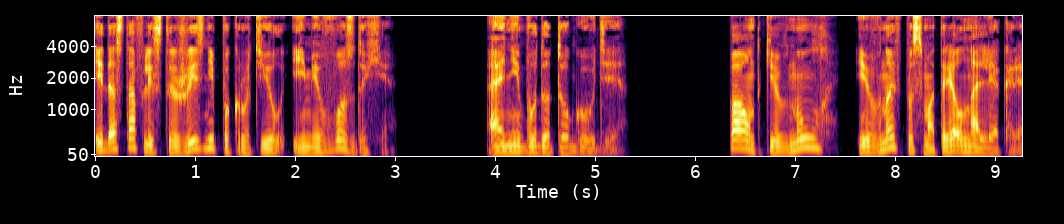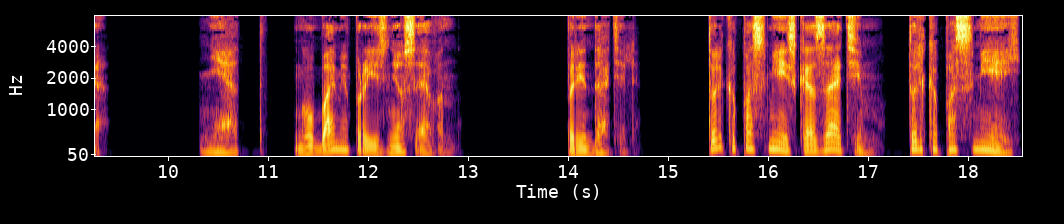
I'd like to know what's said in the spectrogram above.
и, достав листы жизни, покрутил ими в воздухе. «Они будут у Гуди». Паунд кивнул и вновь посмотрел на лекаря. «Нет», — губами произнес Эван. «Предатель. Только посмей сказать им, только посмей».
